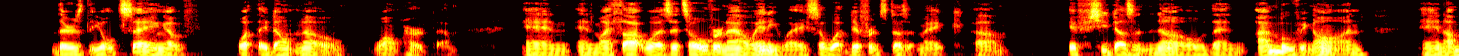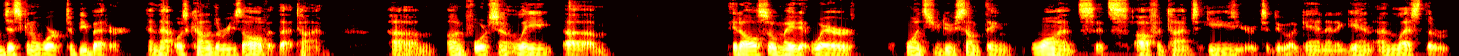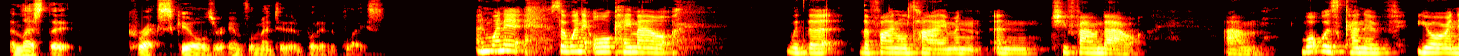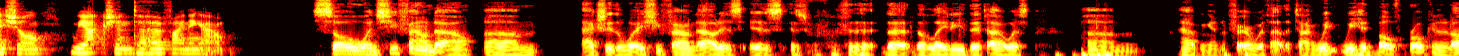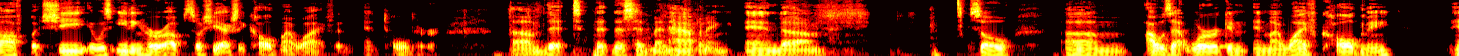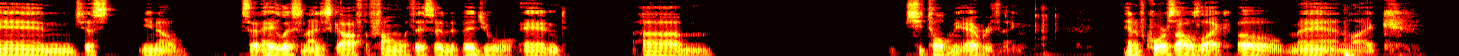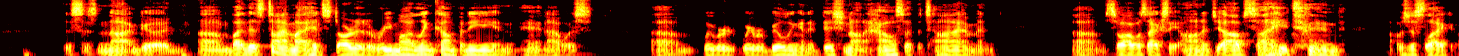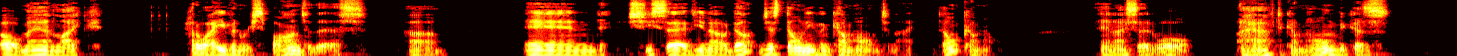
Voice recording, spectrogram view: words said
there's the old saying of what they don't know won't hurt them. And, and my thought was it's over now anyway. So what difference does it make? Um, if she doesn't know, then I'm moving on and I'm just going to work to be better. And that was kind of the resolve at that time. Um, unfortunately, um, it also made it where once you do something once, it's oftentimes easier to do again and again, unless the, unless the correct skills are implemented and put into place. And when it so when it all came out with the the final time and and she found out, um, what was kind of your initial reaction to her finding out? So when she found out, um, actually the way she found out is is is the the lady that I was um, having an affair with at the time. We we had both broken it off, but she it was eating her up, so she actually called my wife and, and told her um, that that this had been happening, and um, so um, I was at work, and and my wife called me and just you know said, "Hey, listen, I just got off the phone with this individual, and um, she told me everything." And of course I was like, oh man, like this is not good. Um, by this time, I had started a remodeling company, and and I was um, we were we were building an addition on a house at the time, and um, so I was actually on a job site, and I was just like, oh man, like how do I even respond to this? Um, and she said, you know, don't just don't even come home tonight. Don't come home. And I said, well, I have to come home because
